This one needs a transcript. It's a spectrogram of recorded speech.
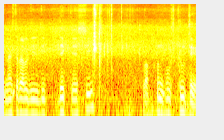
ন্যাচারাল দিক- দেখতে এসেছি লক্ষণপুর টুতে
